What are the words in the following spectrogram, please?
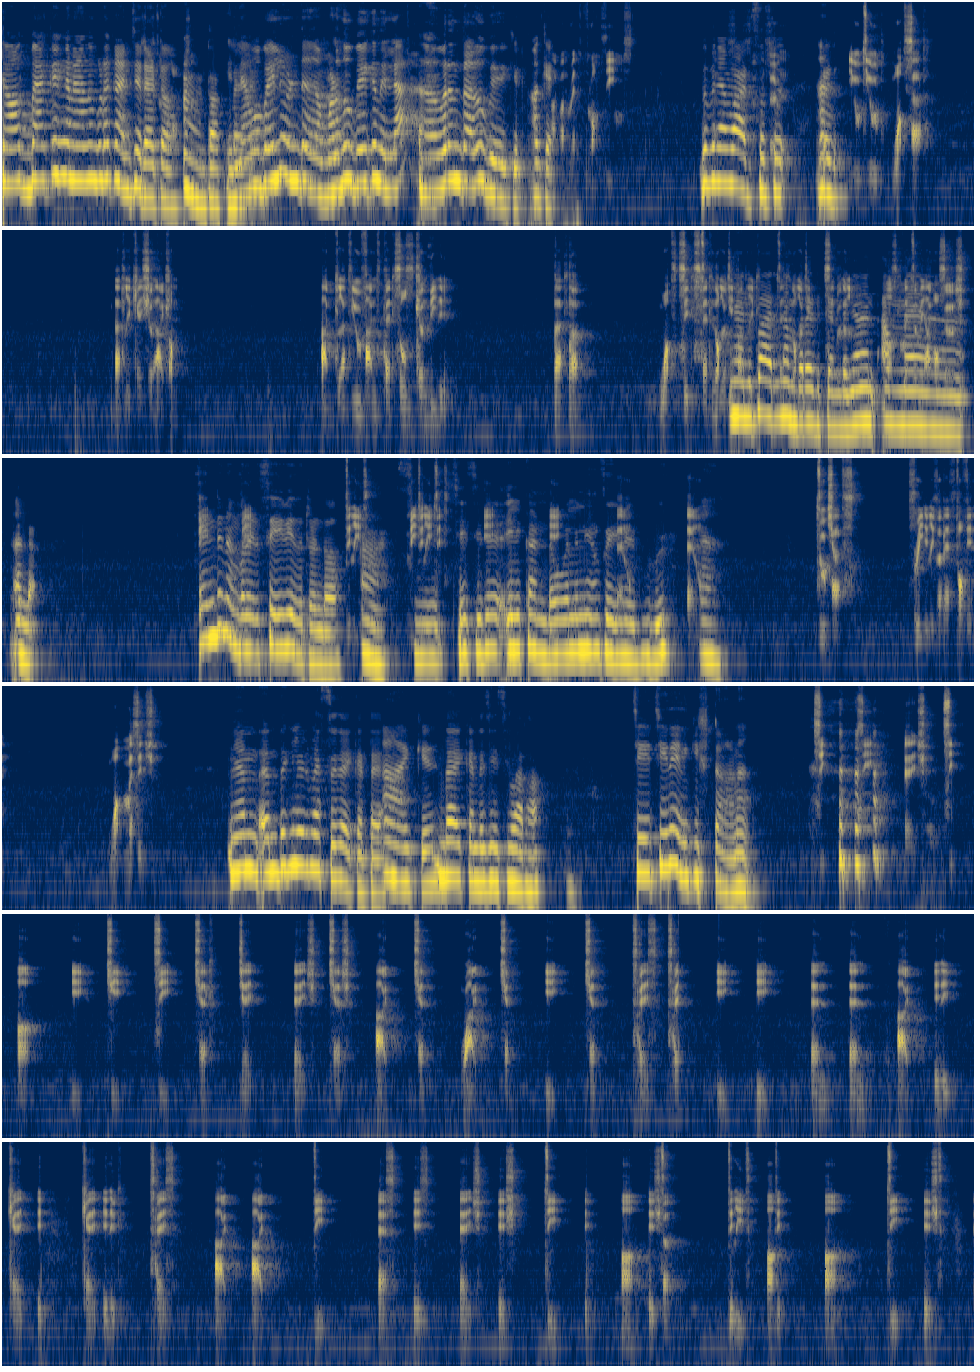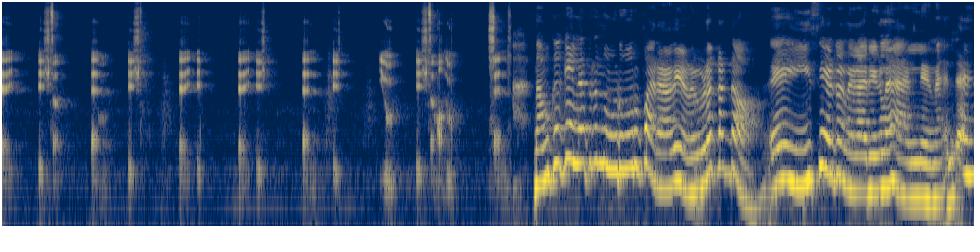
Talk back എങ്ങനെയാണെന്നും കൂടെ കാണിച്ചു തരാം കേട്ടോ. എല്ലാ മൊബൈലും ഉണ്ട്. നമ്മളൊന്നും ഉപയോഗിക്കുന്നില്ല. അവരെന്താ അത് ഉപയോഗിക്കും? ഓക്കെ ഇതിപ്പോ ഞാൻ WhatsApp. YouTube, WhatsApp. Application icon. I'm glad you find pencils convenient. Backpack. What's six technology? ഞാനിപ്പോ ആരും നമ്പർ എടുക്കണ്ട? ഞാൻ അമ്മ അല്ല. എന്റെ നമ്പർ സേവ് ചെയ്തിട്ടുണ്ടോ? ആ. ചേച്ചിയുടെ ഇതിൽ കണ്ട പോലെ ഞാൻ സേവ് ചെയ്തത്. ഞാൻ എന്തെങ്കിലും ഒരു മെസ്സേജ് അയക്കട്ടെ? ആ അയക്ക്. എന്താ അയക്കണ്ടേ ചേച്ചി പറ. ചേച്ചീനെ എനിക്കിഷ്ടമാണ് C C നമുക്കൊക്കെ എല്ലാത്തിനും നൂറ് നൂറ് പരാതിയാണ്. ഇവിടെ കണ്ടോ? ഏ ഈസി ആയിട്ടാണ് കാര്യങ്ങൾ ഹാൻഡിൽ ചെയ്യണേ അല്ലേ?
